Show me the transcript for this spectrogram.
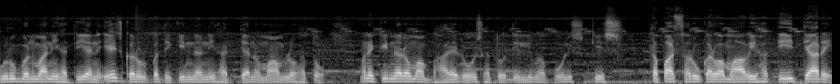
ગુરુ બનવાની હતી અને એ જ કરોડપતિ કિન્નરની હત્યાનો મામલો હતો. અને કિન્નરોમાં ભારે રોષ હતો. દિલ્હીમાં પોલીસ કેસ તપાસ શરૂ કરવામાં આવી હતી ત્યારે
